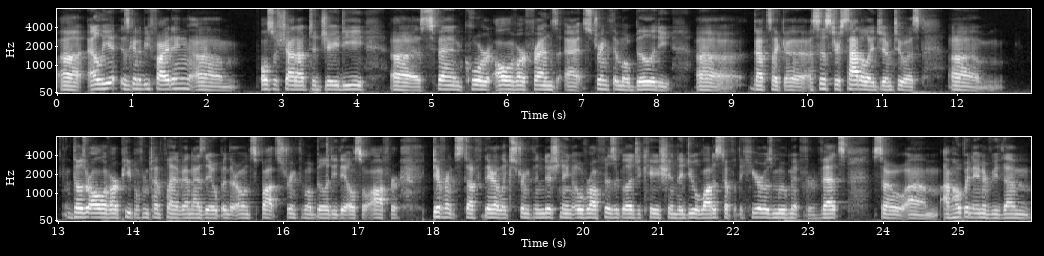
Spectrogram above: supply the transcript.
Uh, Elliot is going to be fighting. Um, also, shout out to JD, uh, Sven, Court, all of our friends at Strength and Mobility. Uh, that's like a, a, sister satellite gym to us. Um, those are all of our people from 10th Planet Van as they open their own spot, Strength and Mobility. They also offer different stuff there like strength conditioning, overall physical education. They do a lot of stuff with the Heroes movement for vets. So um, I'm hoping to interview them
